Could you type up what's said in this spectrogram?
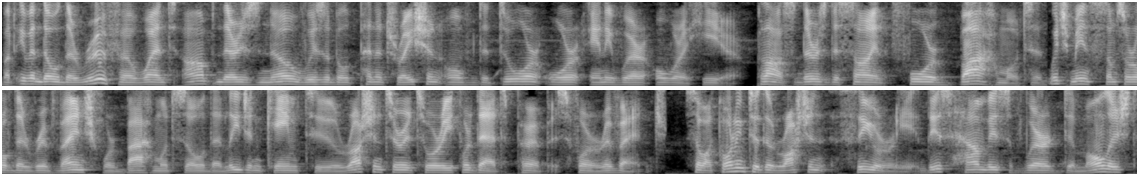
But even though the roof uh, went up, there is no visible penetration of the door or anywhere over here. Plus, there's the sign for Bakhmut, which means some sort of the revenge for Bakhmut, so the Legion came to Russian territory for that purpose, for revenge. So according to the Russian theory, these Humvees were demolished,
